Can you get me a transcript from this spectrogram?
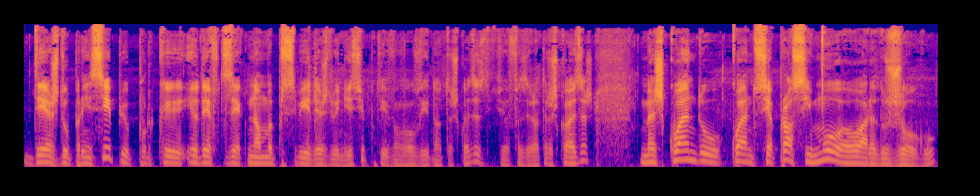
desde o princípio, porque eu devo dizer que não me apercebi desde o início, porque estive envolvido noutras coisas, estive a fazer outras coisas, mas quando, quando se aproximou a hora do jogo.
